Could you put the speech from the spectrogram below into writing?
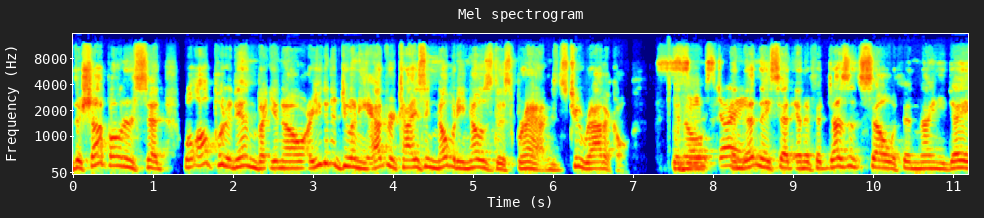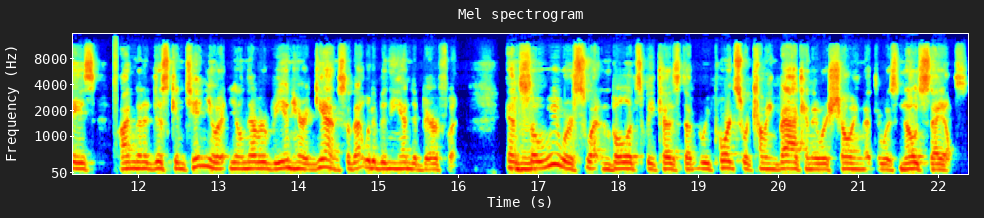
the shop owners said, Well, I'll put it in, but you know, are you going to do any advertising? Nobody knows this brand. It's too radical. You know? Same story. And then they said, And if it doesn't sell within 90 days, I'm going to discontinue it. You'll never be in here again. So that would have been the end of Barefoot. And mm-hmm. so we were sweating bullets because the reports were coming back and they were showing that there was no sales.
